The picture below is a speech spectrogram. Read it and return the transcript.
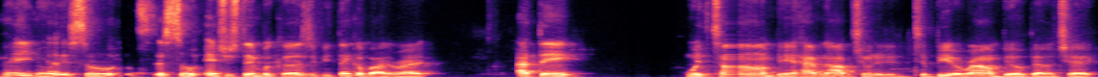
Man, you know, it's so it's, it's so interesting because if you think about it, right? I think with Tom being having the opportunity to be around Bill Belichick,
